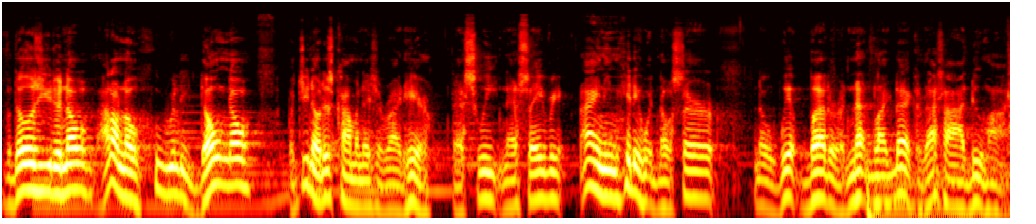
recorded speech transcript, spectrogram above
For those of you that know, I don't know who really don't know, but you know this combination right here, that sweet and that savory, I ain't even hit it with no syrup, no whipped butter or nothing like that, because that's how I do mine.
